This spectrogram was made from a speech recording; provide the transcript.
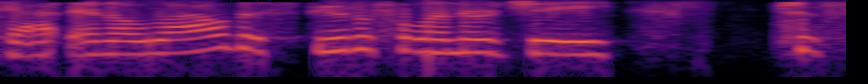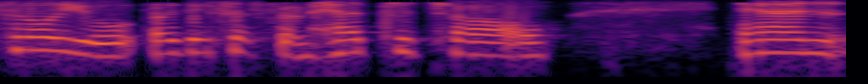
Kat, and allow this beautiful energy to fill you, like I said, from head to toe. And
